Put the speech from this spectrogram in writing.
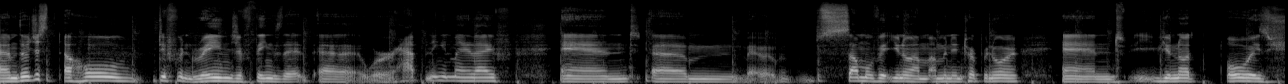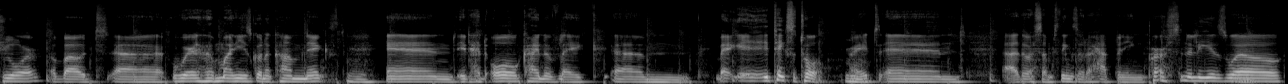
Um, there were just a whole different range of things that uh, were happening in my life, and um, some of it, you know, I'm, I'm an entrepreneur, and you're not always sure about uh, where the money is going to come next, and it had all kind of like um, it, it takes a toll, right? And uh, there were some things that are happening personally as well.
